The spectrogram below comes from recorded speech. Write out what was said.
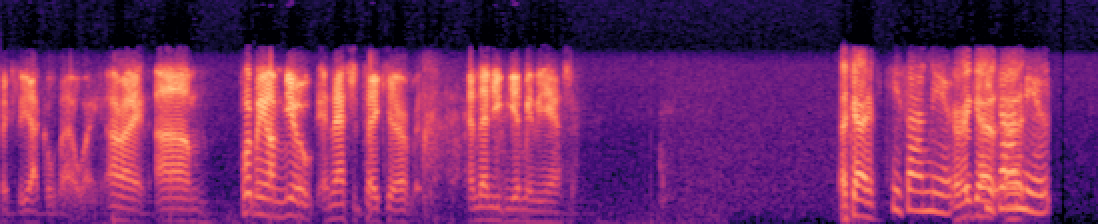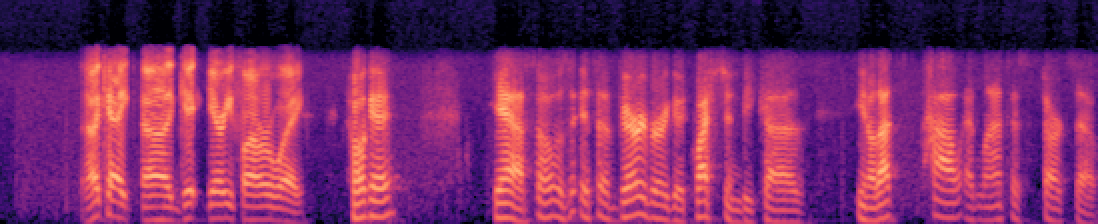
fix the echo that way. All right. Um, put me on mute, and that should take care of it. And then you can give me the answer. Okay, He's on mute. There we go. He's on Uh, mute. okay. Uh, G- Gary, fire away. Okay. Yeah, so it was, it's a very, very good question because, you know, that's how Atlantis starts out.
